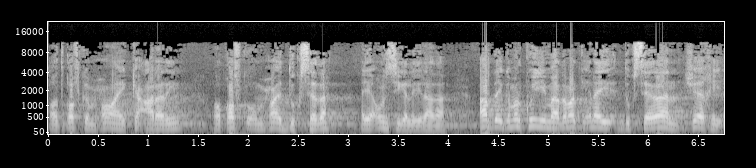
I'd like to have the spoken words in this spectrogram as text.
ood qofka muxuu ahay ka cararin oo qofka uu muxuu dugsada ayaa unsiga la yidhahdaa ardayga markuu yimaado marka inay dugsadaan sheekhii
